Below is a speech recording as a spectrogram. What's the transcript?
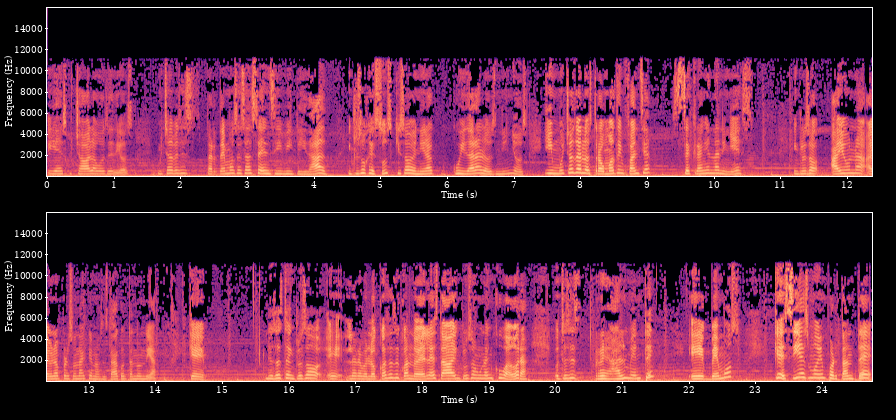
Y escuchaba la voz de Dios. Muchas veces perdemos esa sensibilidad. Incluso Jesús quiso venir a cuidar a los niños. Y muchos de los traumas de infancia se crean en la niñez. Incluso hay una, hay una persona que nos estaba contando un día que Dios hasta incluso eh, le reveló cosas de cuando él estaba incluso en una incubadora. Entonces, realmente eh, vemos que sí es muy importante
